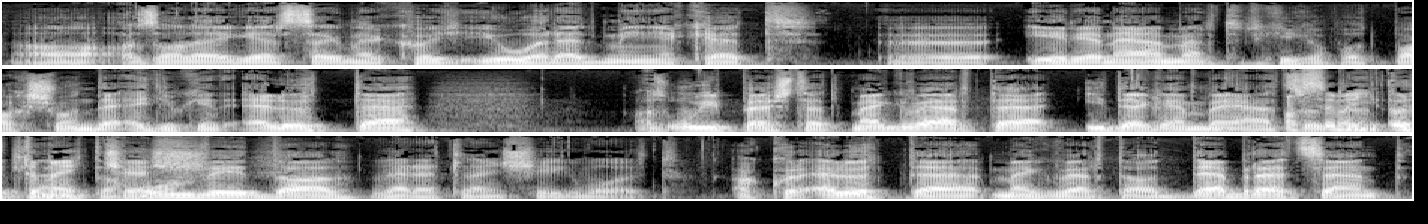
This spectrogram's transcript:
a, az Alegerszegnek, hogy jó eredményeket érjen el, mert hogy kikapott Pakson, de egyébként előtte az Újpestet megverte, idegenbe játszott Azt hiszem, egy a Honvéddal. veretlenség volt. Akkor előtte megverte a Debrecent,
